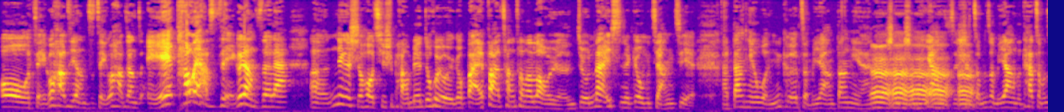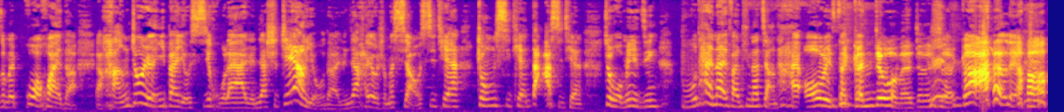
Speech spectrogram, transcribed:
哦，这个啥子样子，这个啥子样子，哎，他为啥是这个样子的呢？呃，那个时候其实旁边就会有一个白发苍苍的老人，就耐心的给我们讲解啊，当年文革怎么样，当年嗯什么什么样子，是怎么怎么样的，他怎么怎么被破坏的。啊，杭州人一般游西湖啦，人家是这样游的，人家还有什么小西天、中西天、大西天，就我们已经不太耐烦听他讲，他还 always 在跟着我们，真的是尬聊。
